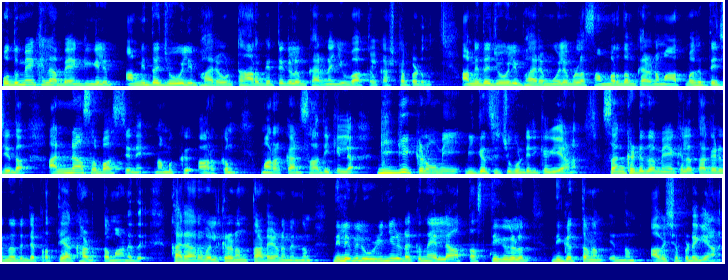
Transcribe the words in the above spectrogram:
പൊതുമേഖലാ ബാങ്കിങ്ങിലും അമിത ജോലിഭാരവും ടാർഗറ്റുകളും കാരണം യുവാക്കൾ കഷ്ടപ്പെടുന്നു. അമിത ജോലിഭാരം മൂലമുള്ള സമ്മർദ്ദം കാരണം ആത്മഹത്യ ചെയ്ത അന്ന സെബാസ്റ്റ്യനെ നമുക്ക് ആർക്കും മറക്കാൻ സാധിക്കില്ല. ഗിഗ് ഇക്കണോമി വികസിച്ചുകൊണ്ടിരിക്കുകയാണ്. സംഘടിത മേഖല തകരുന്നതിന്റെ പ്രത്യാഘാതമാണിത്. കരാർവൽക്കരണം തടയണമെന്നും നിലവിൽ ഒഴിഞ്ഞുകിടക്കുന്ന എല്ലാ തസ്തികകളും നികത്തണം എന്നും ആവശ്യപ്പെടുകയാണ്.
